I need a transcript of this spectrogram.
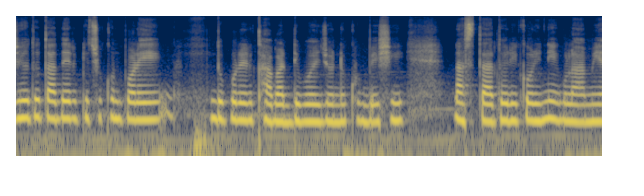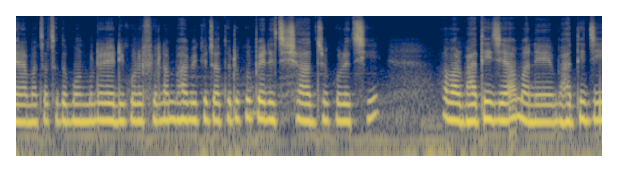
যেহেতু তাদের কিছুক্ষণ পরে দুপুরের খাবার দিব, এই জন্য খুব বেশি নাস্তা তৈরি করিনি। এগুলো আমি আর আমার চাচাদের বোন মিলে রেডি করে ফেললাম। ভাবিকে যতটুকু পেরেছি সাহায্য করেছি। আমার ভাতিজা মানে ভাতিজি,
